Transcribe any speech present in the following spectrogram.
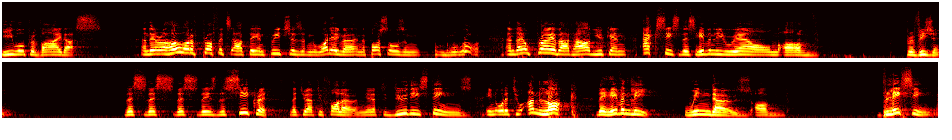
He will provide us. And there are a whole lot of prophets out there and preachers and whatever and apostles and and they'll pray about how you can access this heavenly realm of provision. This, this, this, there's the secret that you have to follow, and you have to do these things in order to unlock the heavenly windows of blessing.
